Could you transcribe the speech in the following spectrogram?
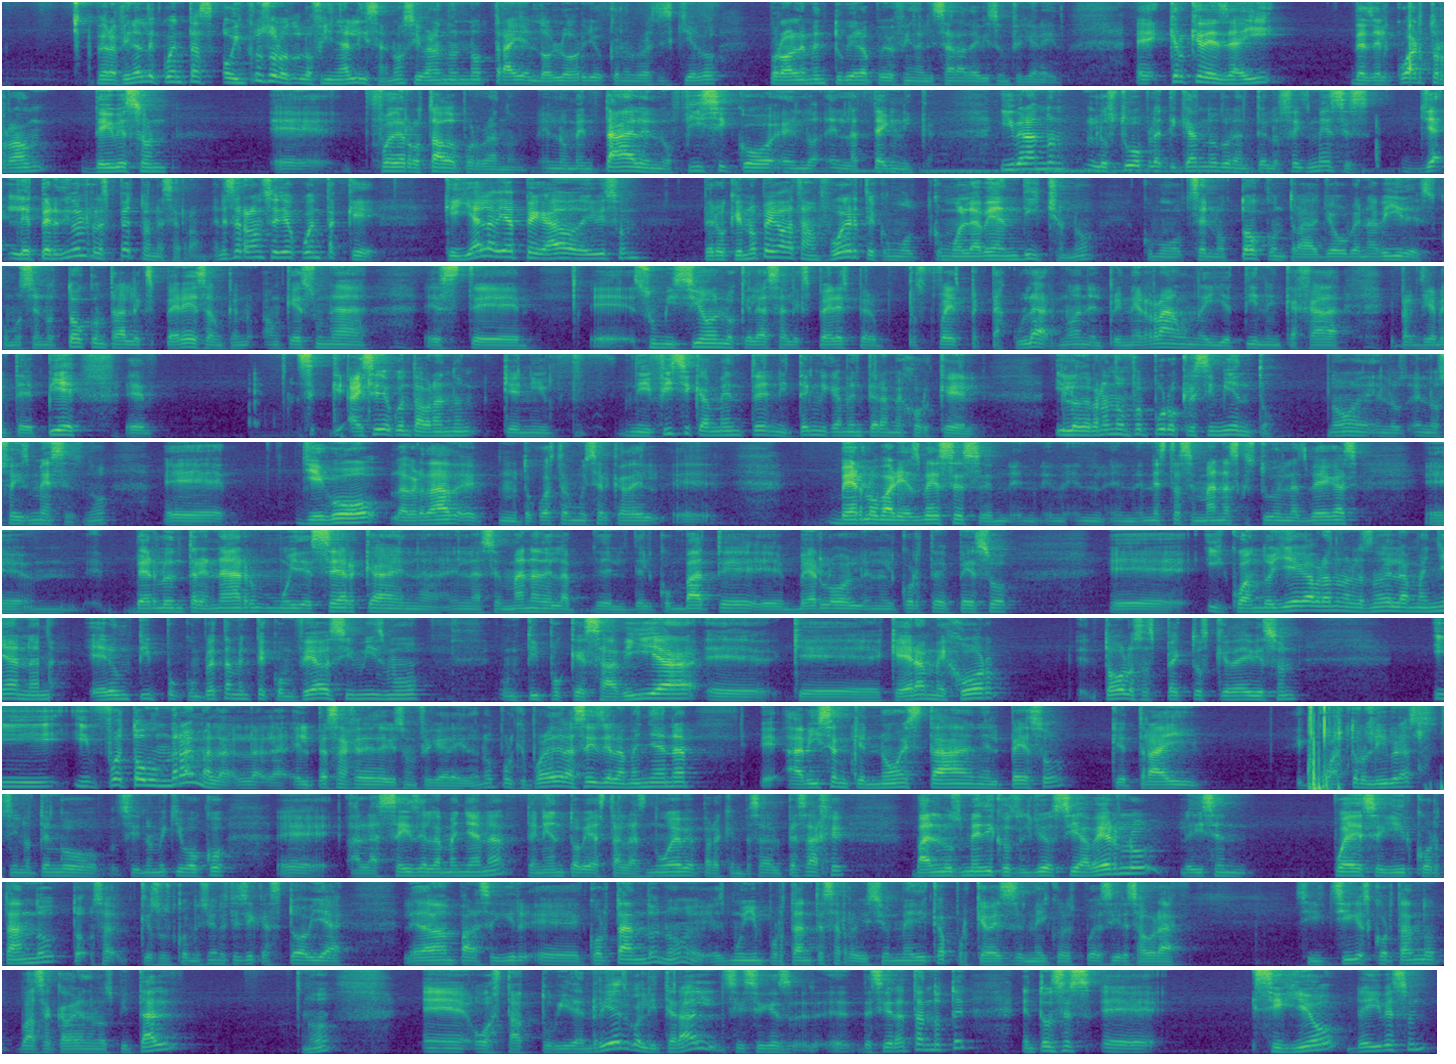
pero a final de cuentas, o incluso lo, finaliza, ¿no? Si Brandon no trae el dolor, yo creo en el brazo izquierdo, probablemente hubiera podido finalizar a Davison Figueiredo. Eh, creo que desde ahí, desde el cuarto round, Davison eh, fue derrotado por Brandon, en lo mental, en lo físico, en, la técnica. Y Brandon lo estuvo platicando durante los seis meses. Ya le perdió el respeto en ese round. En ese round se dio cuenta que, que ya le había pegado a Davison, pero que no pegaba tan fuerte como, como le habían dicho, ¿no? Como se notó contra Joe Benavides, como se notó contra Alex Pérez, aunque, aunque es una este, eh, sumisión lo que le hace Alex Pérez, pero pues fue espectacular, ¿no? En el primer round, la guillotina encajada prácticamente de pie. Eh, ahí se dio cuenta Brandon que ni, ni físicamente ni técnicamente era mejor que él. Y lo de Brandon fue puro crecimiento, ¿no? En los, en los seis meses, ¿no? Eh, llegó, la verdad, me tocó estar muy cerca de él, verlo varias veces en, estas semanas que estuve en Las Vegas, verlo entrenar muy de cerca en la, semana del, combate, verlo en el corte de peso. y cuando llega Brandon a las 9 de la mañana, era un tipo completamente confiado en sí mismo, un tipo que sabía que, que era mejor en todos los aspectos que Davison. Y, fue todo un drama el pesaje de Davison Figueiredo, ¿no? Porque por ahí de las 6 de la mañana eh, avisan que no está en el peso, que trae 4 libras, si no, tengo, si no me equivoco, eh, a las 6 de la mañana. Tenían todavía hasta las 9 para que empezara el pesaje. Van los médicos del UFC a verlo, le dicen puede seguir cortando, que sus condiciones físicas todavía le daban para seguir eh, cortando, ¿no? Es muy importante esa revisión médica porque a veces el médico les puede decir es ahora si sigues cortando, vas a acabar en el hospital, ¿no? Eh, o está tu vida en riesgo, literal, si sigues eh, deshidratándote. Entonces, eh, siguió Davison.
